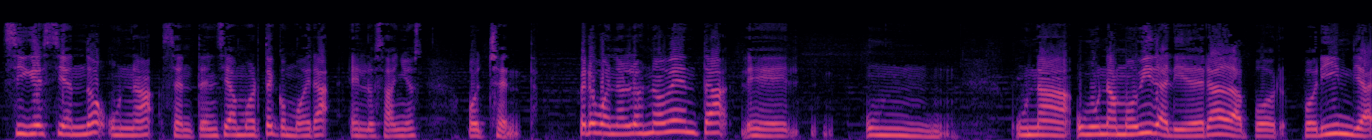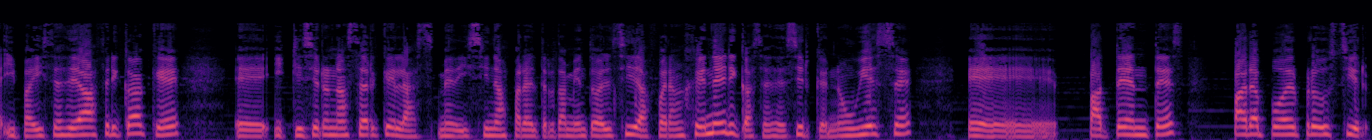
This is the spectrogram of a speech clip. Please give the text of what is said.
sigue siendo una sentencia a muerte como era en los años 80. Pero bueno, en los 90 eh, una, hubo una movida liderada por, por India y países de África que eh, y quisieron hacer que las medicinas para el tratamiento del SIDA fueran genéricas, es decir, que no hubiese eh, patentes para poder producir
